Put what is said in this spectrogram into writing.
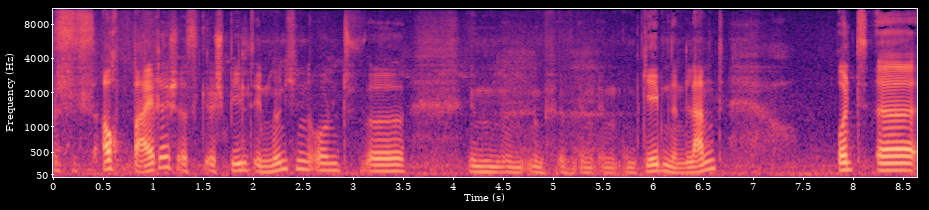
das ist auch bayerisch. Es spielt in München und äh, im, im, im, im, im umgebenden Land. Und äh,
